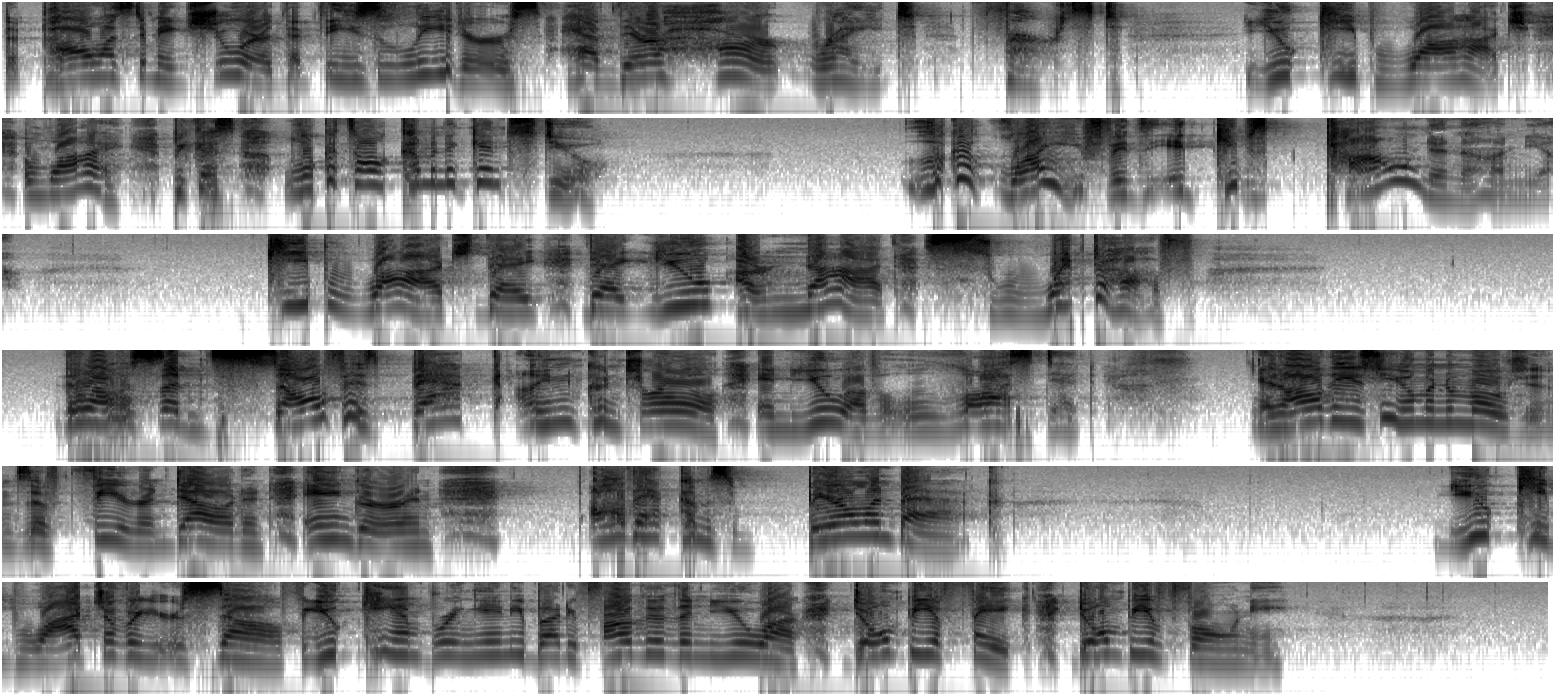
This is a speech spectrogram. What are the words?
But Paul wants to make sure that these leaders have their heart right first. You keep watch. And why? Because look, it's all coming against you. Look at life, it, it keeps pounding on you. Keep watch that, that you are not swept off. That all of a sudden self is back in control and you have lost it. And all these human emotions of fear and doubt and anger and all that comes barreling back. You keep watch over yourself. You can't bring anybody farther than you are. Don't be a fake. Don't be a phony.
